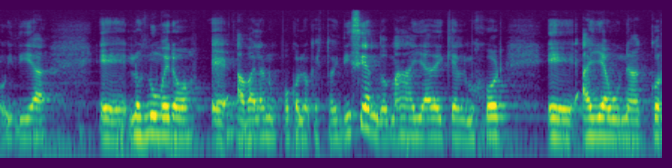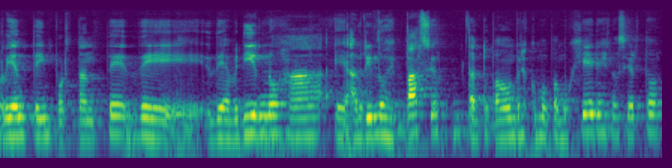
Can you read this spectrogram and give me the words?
hoy día los números avalan un poco lo que estoy diciendo, más allá de que a lo mejor haya una corriente importante de, de abrirnos a abrir los espacios, tanto para hombres como para mujeres, ¿no es cierto?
